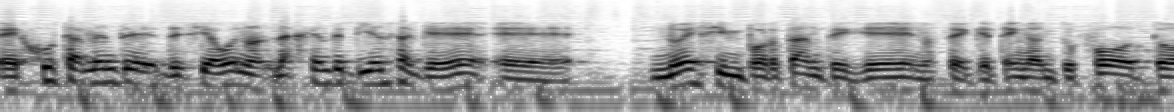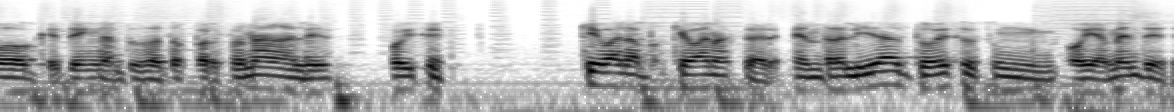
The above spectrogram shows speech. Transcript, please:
eh, justamente decía, bueno, la gente piensa que eh, no es importante que, no sé, que tengan tu foto, que tengan tus datos personales. O dice, ¿qué van, a, ¿qué van a hacer? En realidad todo eso es un, obviamente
